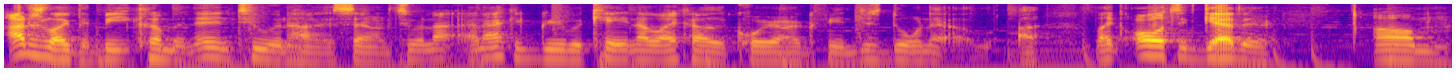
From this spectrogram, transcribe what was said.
I just like the beat coming in too and how it sounded too, and I and I could agree with Kate. And I like how the choreography and just doing that uh, like all together. Um,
